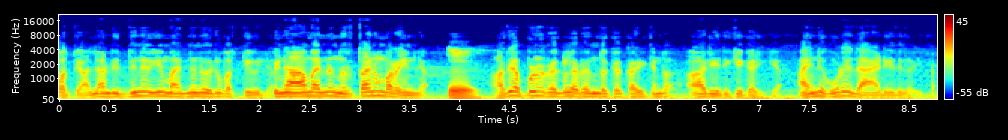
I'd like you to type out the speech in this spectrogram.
പത്തി അല്ലാണ്ട് ഇതിന് ഈ മരുന്നിന് ഒരു പഥ്യമില്ല പിന്നെ ആ മരുന്ന് നിർത്താനും പറയില്ല അത് എപ്പോഴും റെഗുലർ എന്തൊക്കെ കഴിക്കണ്ട ആ രീതിക്ക് കഴിക്കുക. അതിന്റെ കൂടെ ഇത് ആഡ് ചെയ്ത് കഴിക്കാം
